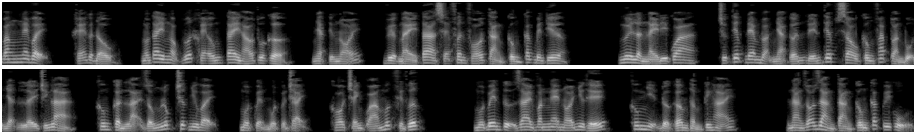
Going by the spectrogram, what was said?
băng nghe vậy, khẽ gật đầu, ngón tay ngọc đuốt khẽ ống tay háo tua cờ nhạc tiếng nói, việc này ta sẽ phân phó tàng công các bên kia. Ngươi lần này đi qua, trực tiếp đem đoạn nhạc ấn đến tiếp sau công pháp toàn bộ nhận lấy chính là, không cần lại giống lúc trước như vậy, một quyển một quyển chạy, khó tránh quá mức phiền phức. Một bên tự giai văn nghe nói như thế, không nhịn được âm thầm kinh hãi. Nàng rõ ràng tàng công các quy củ,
